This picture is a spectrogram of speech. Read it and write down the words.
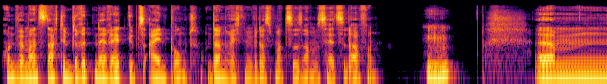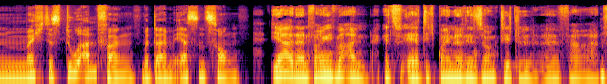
und wenn man es nach dem dritten errät, gibt's einen Punkt und dann rechnen wir das mal zusammen. Was hältst du davon? Mhm. Ähm, möchtest du anfangen mit deinem ersten Song? Ja, dann fange ich mal an. Jetzt hätte ich beinahe den Songtitel äh, verraten.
